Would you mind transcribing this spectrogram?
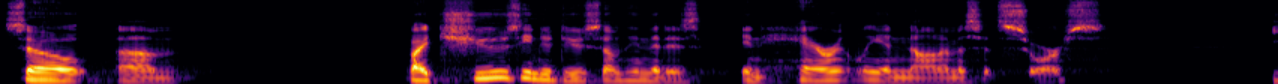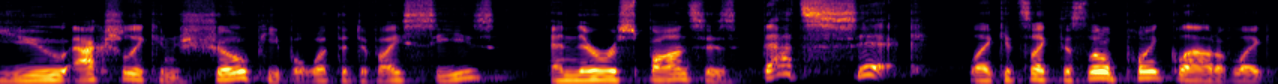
So um, by choosing to do something that is inherently anonymous at source, you actually can show people what the device sees, and their response is, "That's sick." Like it's like this little point cloud of like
